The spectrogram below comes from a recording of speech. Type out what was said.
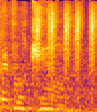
Triple kill.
